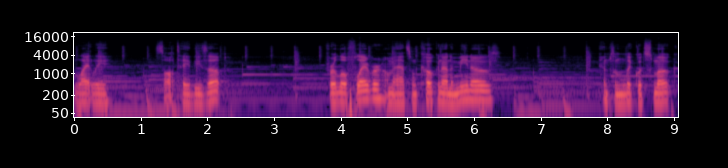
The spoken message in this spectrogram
lightly saute these up. For a little flavor, I'm gonna add some coconut aminos and some liquid smoke.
